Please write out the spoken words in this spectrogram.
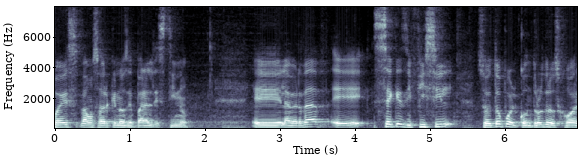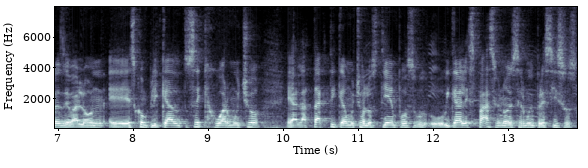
pues vamos a ver qué nos depara el destino. Eh, la verdad, eh, sé que es difícil, sobre todo por el control de los jugadores de balón, eh, es complicado. Entonces hay que jugar mucho a la táctica, mucho a los tiempos, ubicar el espacio, ¿no? De ser muy precisos.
